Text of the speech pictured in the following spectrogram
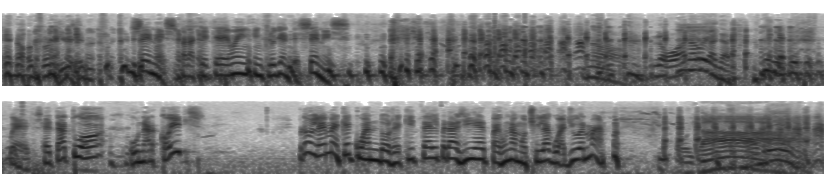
En otro nivel. cenes, para que quede muy incluyente, cenes. Lo van a regañar. Pues se tatuó un arco iris. problema es que cuando se quita el brasier, parece una mochila guayú, hermano. Oiga.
